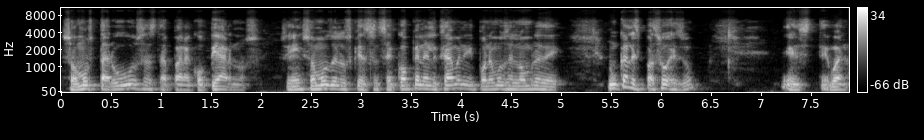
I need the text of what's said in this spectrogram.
Somos tarugos hasta para copiarnos. Somos de los que se, copian el examen y ponemos el nombre de... Nunca les pasó eso. Este, bueno,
